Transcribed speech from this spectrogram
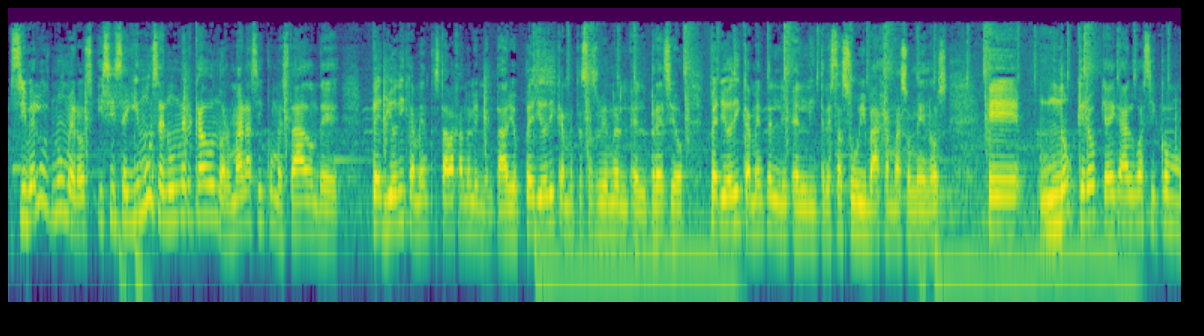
si ve los números y si seguimos en un mercado normal así como está, donde periódicamente está bajando el inventario, periódicamente está subiendo el, el precio, periódicamente el, el interés está sube y baja más o menos, eh, no creo que haya algo así como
